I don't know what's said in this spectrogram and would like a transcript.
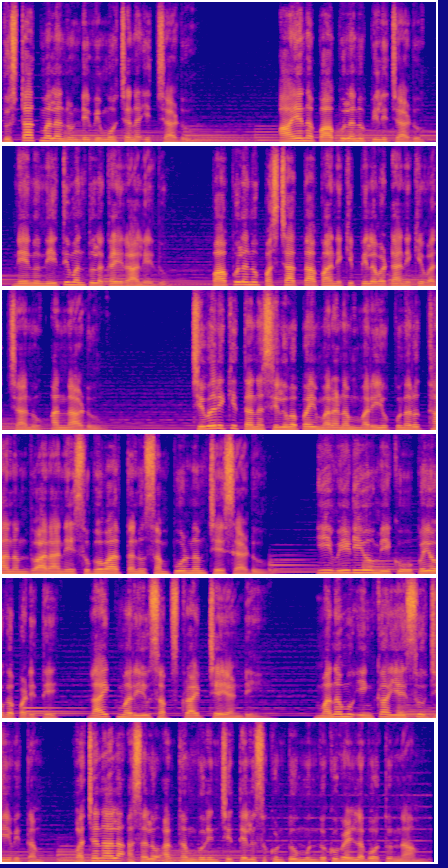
దుష్టాత్మల నుండి విమోచన ఇచ్చాడు. ఆయన పాపులను పిలిచాడు నేను నీతిమంతులకై రాలేదు. పాపులను పశ్చాత్తాపానికి పిలవటానికి వచ్చాను అన్నాడు. చివరికి తన శిలువపై మరణం మరియు పునరుత్థానం ద్వారానే శుభవార్తను సంపూర్ణం చేశాడు. ఈ వీడియో మీకు ఉపయోగపడితే లైక్ మరియు సబ్స్క్రైబ్ చేయండి. మనము ఇంకా యేసు జీవితం వచనాల అసలు అర్థం గురించి తెలుసుకుంటూ ముందుకు వెళ్ళబోతున్నాం.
